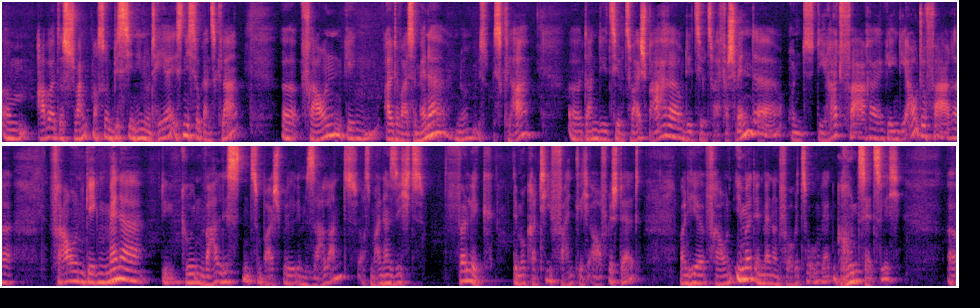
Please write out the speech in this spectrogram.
Ähm, aber das schwankt noch so ein bisschen hin und her, ist nicht so ganz klar. Äh, Frauen gegen alte weiße Männer, ne, ist, ist, klar. Äh, dann die CO2-Sparer und die CO2-Verschwender und die Radfahrer gegen die Autofahrer, Frauen gegen Männer, die grünen Wahllisten zum Beispiel im Saarland, aus meiner Sicht völlig demokratiefeindlich aufgestellt, weil hier Frauen immer den Männern vorgezogen werden, grundsätzlich. Äh,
